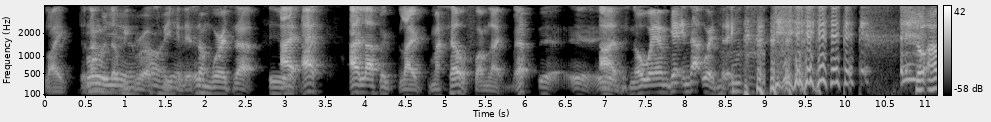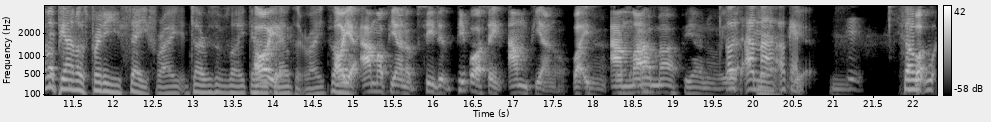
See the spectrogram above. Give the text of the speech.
like the Oh, language that we grew up Oh, speaking. yeah. There's some words that Yeah. I I I laugh at like myself. I'm like, eh, Yeah, yeah. ah, there's no way I'm getting that word today. So I'm a piano's pretty safe, right? In terms of like how Oh, you yeah. pronounce it, right? So, oh yeah, I'm a piano. See, the people are saying I'm piano, but it's Yeah. I'm It's a. Ama piano. Yeah. oh, it's Amma. Yeah. Okay. Yeah. So But- w-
